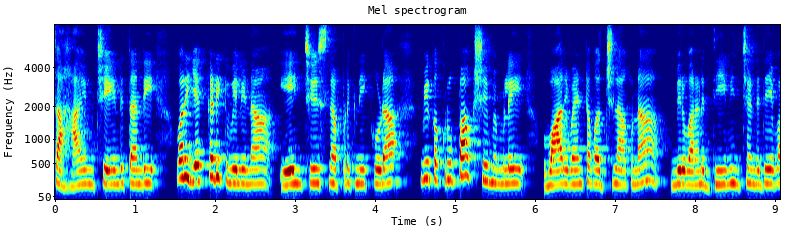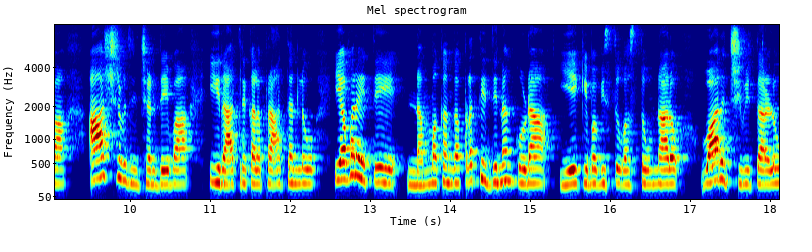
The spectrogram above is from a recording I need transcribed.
సహాయం చేయండి తండ్రి. వారు ఎక్కడికి వెళ్ళినా ఏం చేసినప్పటికీ కూడా మీ యొక్క కృపాక్షేమములే వారి వెంట వచ్చేలాగున మీరు వారిని దీవించండి దేవా ఆశీర్వదించండి దేవా. ఈ రాత్రికాల ప్రార్థనలో ఎవరైతే నమ్మకంగా ప్రతిదినం కూడా ఏకీభవిస్తూ వస్తూ ఉన్నారో వారి జీవితాలలో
